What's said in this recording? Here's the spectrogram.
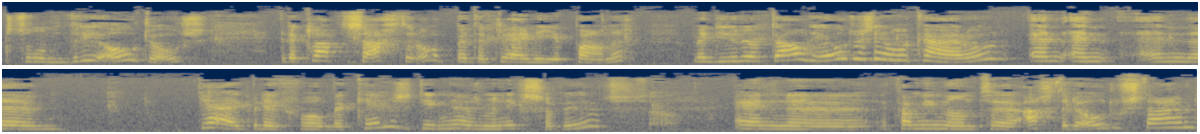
Er stonden drie auto's. En daar klapte ze achterop met een kleine Japanner. Maar die rukte al die auto's in elkaar hoor. En, en, en eh, ja, ik bleef gewoon bij kennis. Ik denk, nou, er is me niks gebeurd. Zo. En eh, er kwam iemand eh, achter de auto staan.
